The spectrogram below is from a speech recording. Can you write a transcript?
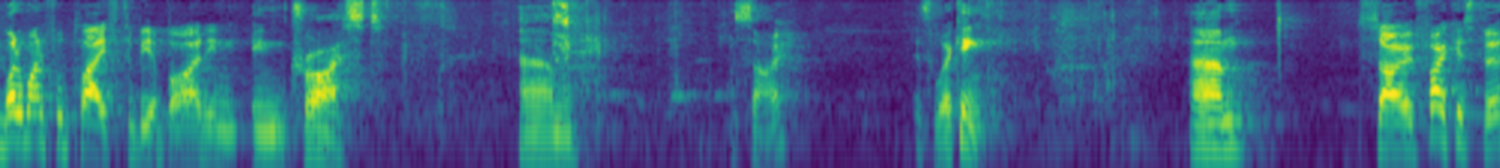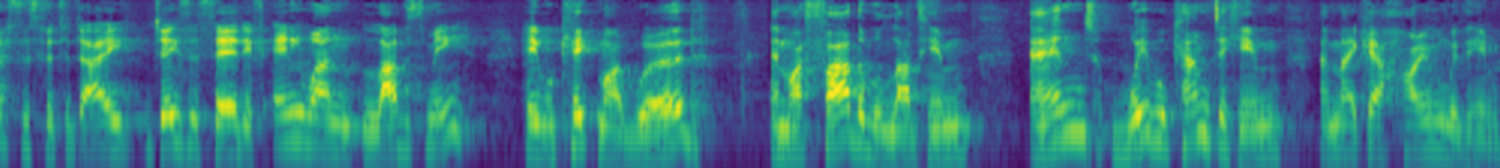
what a wonderful place to be abiding in Christ. Um, so, it's working. Um, so, focus verses for today. Jesus said, If anyone loves me, he will keep my word, and my Father will love him, and we will come to him and make our home with him.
